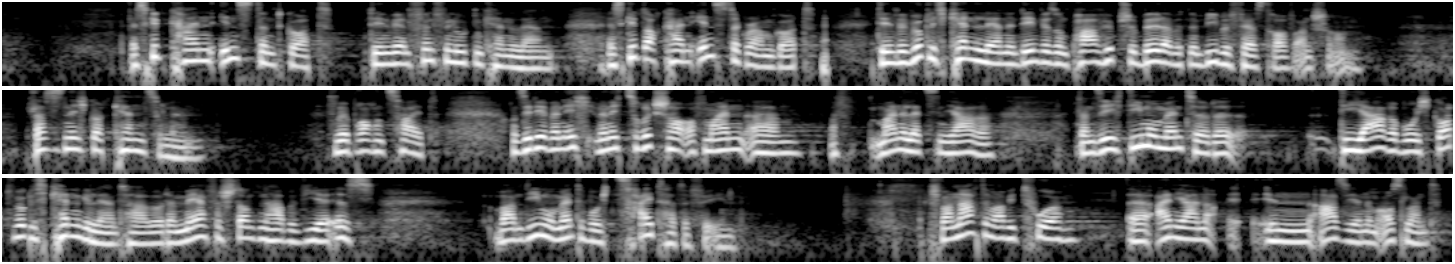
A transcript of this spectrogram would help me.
Es gibt keinen Instant-Gott, den wir in fünf Minuten kennenlernen. Es gibt auch keinen Instagram-Gott, den wir wirklich kennenlernen, indem wir so ein paar hübsche Bilder mit einem Bibelvers drauf anschauen. Das ist nicht Gott kennenzulernen. Also wir brauchen Zeit. Und seht ihr, wenn ich, wenn ich zurückschaue auf, mein, ähm, auf meine letzten Jahre, dann sehe ich die Momente oder die Jahre, wo ich Gott wirklich kennengelernt habe oder mehr verstanden habe, wie er ist, waren die Momente, wo ich Zeit hatte für ihn. Ich war nach dem Abitur äh, ein Jahr in, in Asien im Ausland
